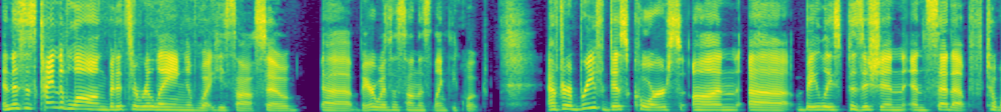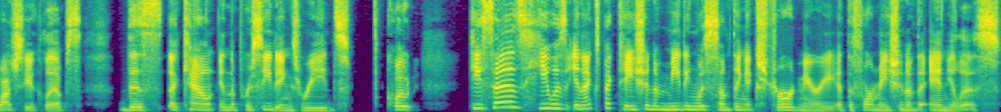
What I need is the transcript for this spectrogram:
And this is kind of long, but it's a relaying of what he saw. So uh, bear with us on this lengthy quote. After a brief discourse on uh, Baily's position and setup to watch the eclipse, this account in the proceedings reads, quote, he says he was in expectation of meeting with something extraordinary at the formation of the annulus,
